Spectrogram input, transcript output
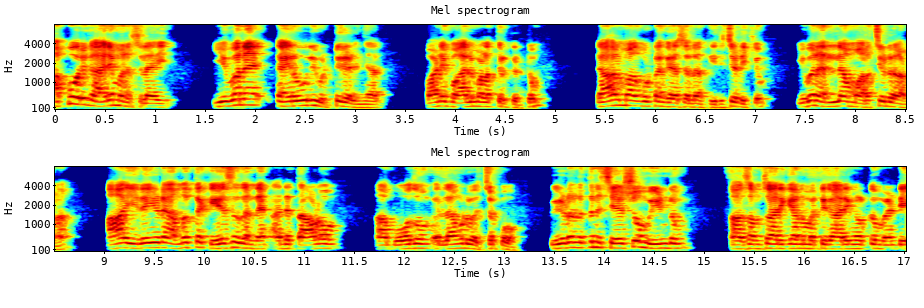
അപ്പോൾ ഒരു കാര്യം മനസ്സിലായി. ഇവനെ കയറൂരി വിട്ടു കഴിഞ്ഞാൽ പണി പാലുമളത്തിൽ കിട്ടും. രാഹുൽ കേസെല്ലാം തിരിച്ചടിക്കും. ഇവനെല്ലാം മറിച്ചിടുകയാണ്. ആ ഇരയുടെ അന്നത്തെ കേസ് തന്നെ അതിന്റെ താളവും ആ ബോധവും എല്ലാം കൂടി വെച്ചപ്പോ പീഡനത്തിന് ശേഷവും വീണ്ടും സംസാരിക്കാനും മറ്റു കാര്യങ്ങൾക്കും വേണ്ടി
